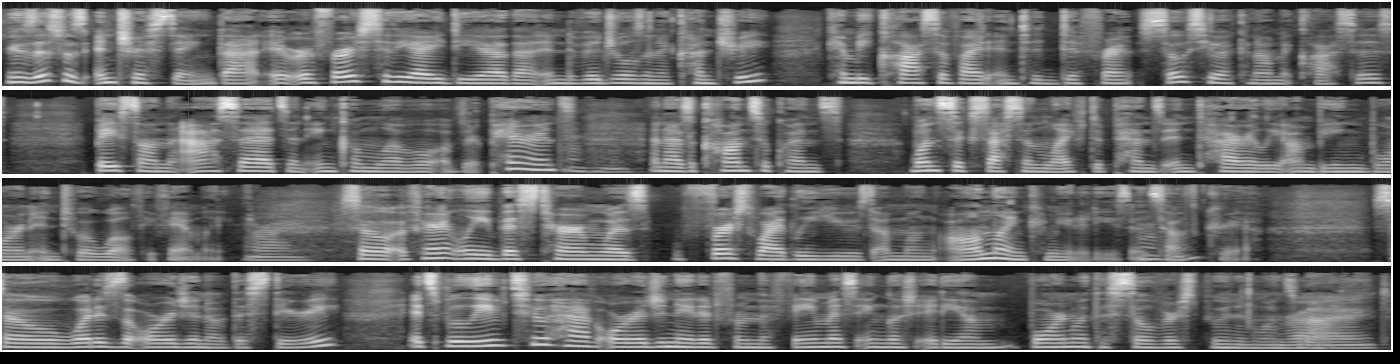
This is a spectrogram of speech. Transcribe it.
Because this was interesting that it refers to the idea that individuals in a country can be classified into different socioeconomic classes based on the assets and income level of their parents. Mm-hmm. And as a consequence, one's success in life depends entirely on being born into a wealthy family. Right. So apparently, this term was first widely used among online communities in mm-hmm. South Korea. So, what is the origin of this theory? It's believed to have originated from the famous English idiom, born with a silver spoon in one's right, mouth.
